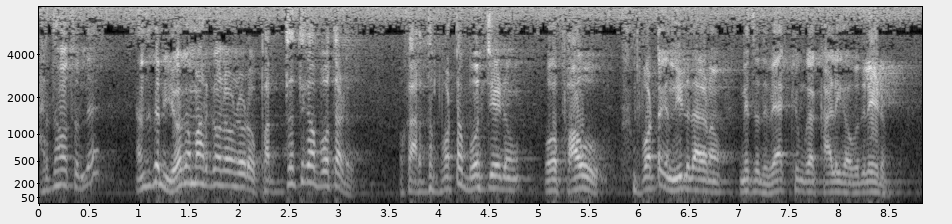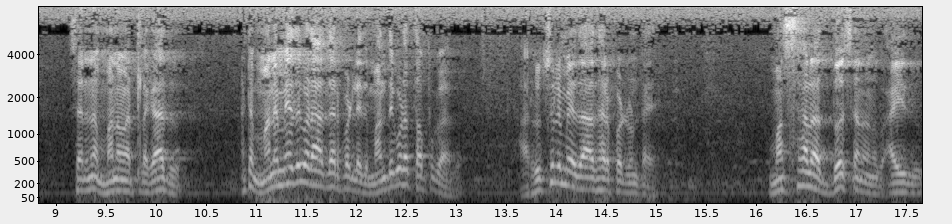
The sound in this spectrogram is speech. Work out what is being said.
అర్థమవుతుందా? అందుకని యోగ మార్గంలో ఉండేవాడు పద్ధతిగా పోతాడు. ఒక అర్ధ పొట్ట భోంచేయడం ఒక పావు పొట్టగా నీళ్ళు తాగడం మిగతాది వ్యాక్యూమ్గా ఖాళీగా వదిలేయడం. సరేనా? మనం అట్లా కాదు. అంటే మన మీద కూడా ఆధారపడలేదు. మనది కూడా తప్పు కాదు. ఆ రుచుల మీద ఆధారపడి ఉంటాయి. మసాలా దోశ అనుకో. ఐదు.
